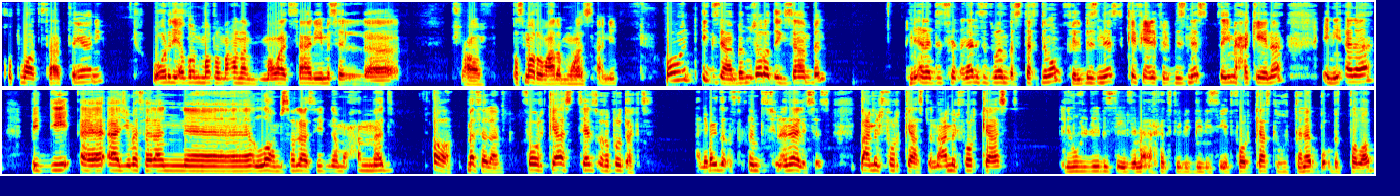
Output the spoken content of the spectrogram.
خطوات ثابتة يعني. و already أظن مروا معنا مواد ثانية مثل آه، مش عارف. بس مروا معنا بمواد ثانية. هون example مجرد example إني أنا decision analysis وين بستخدمه؟ في ال business كيف يعني في ال business زي ما حكينا إني أنا بدي آه، آجي مثلا آه، اللهم صل على سيدنا محمد. آه مثلا forecast sales or product أنا بقدر أستخدم decision analysis بعمل forecast لما أعمل forecast اللي هو ال PPC زي ما اخذت في ال PPC ال forecast اللي هو التنبؤ بالطلب.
